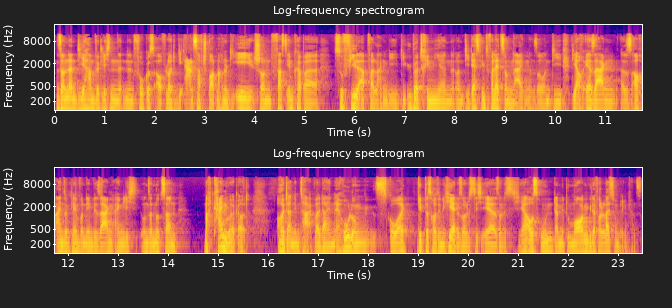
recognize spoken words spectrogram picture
sondern die haben wirklich einen, einen, Fokus auf Leute, die ernsthaft Sport machen und die eh schon fast ihrem Körper zu viel abverlangen, die, die übertrainieren und die deswegen zu Verletzungen neigen und so. Und die, die auch eher sagen, also ist auch ein so ein Claim, von dem wir sagen eigentlich unseren Nutzern, macht kein Workout heute an dem Tag, weil dein Erholungsscore gibt das heute nicht her. Du solltest dich eher, solltest dich eher ausruhen, damit du morgen wieder volle Leistung bringen kannst.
